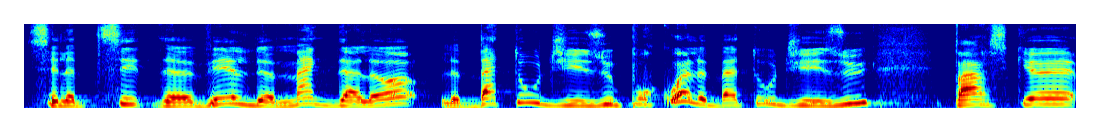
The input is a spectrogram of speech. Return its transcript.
c'est la petite ville de Magdala, le bateau de Jésus. Pourquoi le bateau de Jésus? parce que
